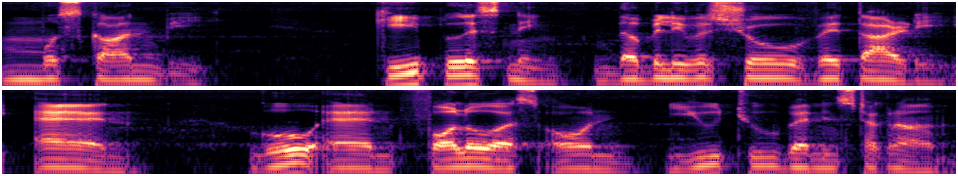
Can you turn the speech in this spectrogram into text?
मुस्कान भी keep listening the believer show with R D and go and follow us on YouTube and Instagram.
